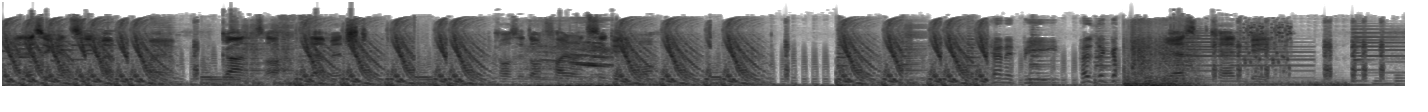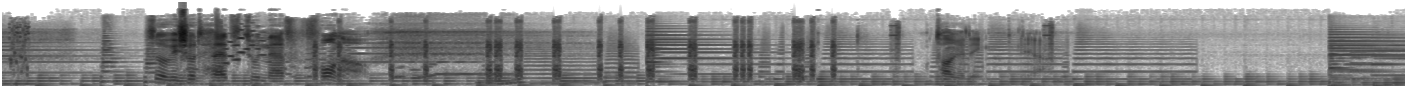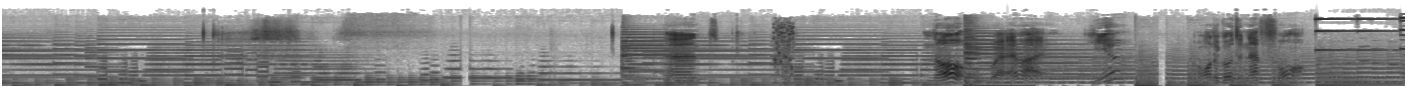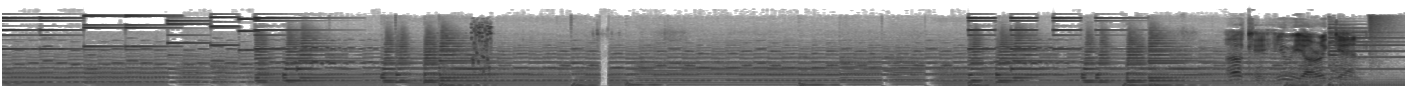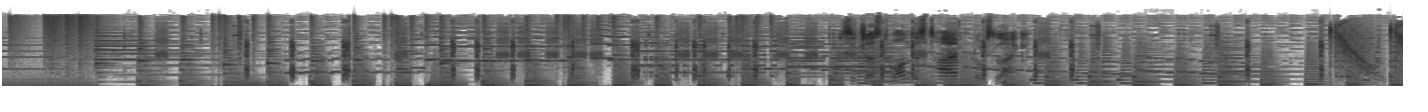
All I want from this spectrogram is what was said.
And as you can see, my, my guns are damaged because they don't fire and sink anymore. Can it be? Has the. Yes, it can be. So we should head to Nav 4 now. Targeting, yeah. And no, where am I? Here? I want to go to Nav 4. Okay, here we are again. Is it just one this time? Looks like.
